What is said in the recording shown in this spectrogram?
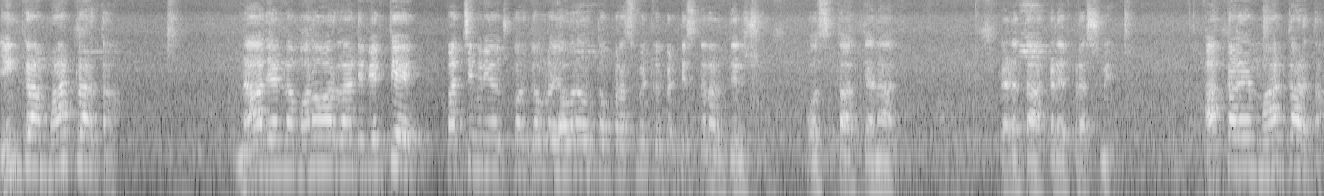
ఇంకా మాట్లాడతా. నాదెండ్ల మనోహర్ లాంటి వ్యక్తి పశ్చిమ నియోజకవర్గంలో ఎవరెవరితో ప్రెస్ మీట్లు పెట్టిస్తున్నారో తెలుసు. వస్తా తెనాలి. పెడతా అక్కడే ప్రెస్ మీట్. అక్కడే మాట్లాడతా.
